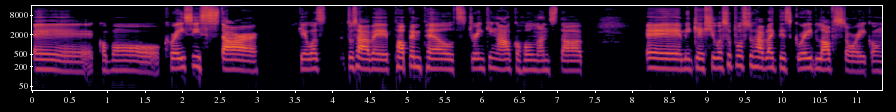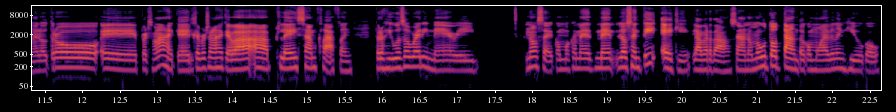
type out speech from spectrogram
eh, como crazy star que was, tú sabes, popping pills, drinking alcohol nonstop. Eh, y que she was supposed to have like this great love story con el otro eh, personaje, que es el personaje que va a play Sam Claflin pero he was already married. No sé, como que me, me, lo sentí X, la verdad. O sea, no me gustó tanto como Evelyn Hugo.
